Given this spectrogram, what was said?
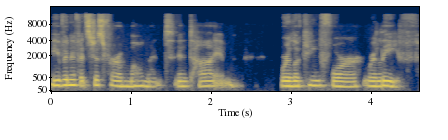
Even if it's just for a moment in time we're looking for relief.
